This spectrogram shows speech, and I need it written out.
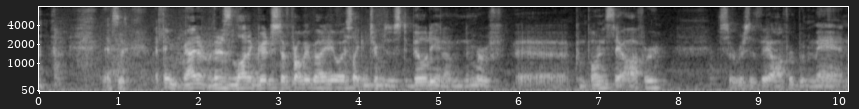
That's a, I think, I don't know, there's a lot of good stuff probably about AWS, like in terms of stability and a number of uh, components they offer, services they offer, but man,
